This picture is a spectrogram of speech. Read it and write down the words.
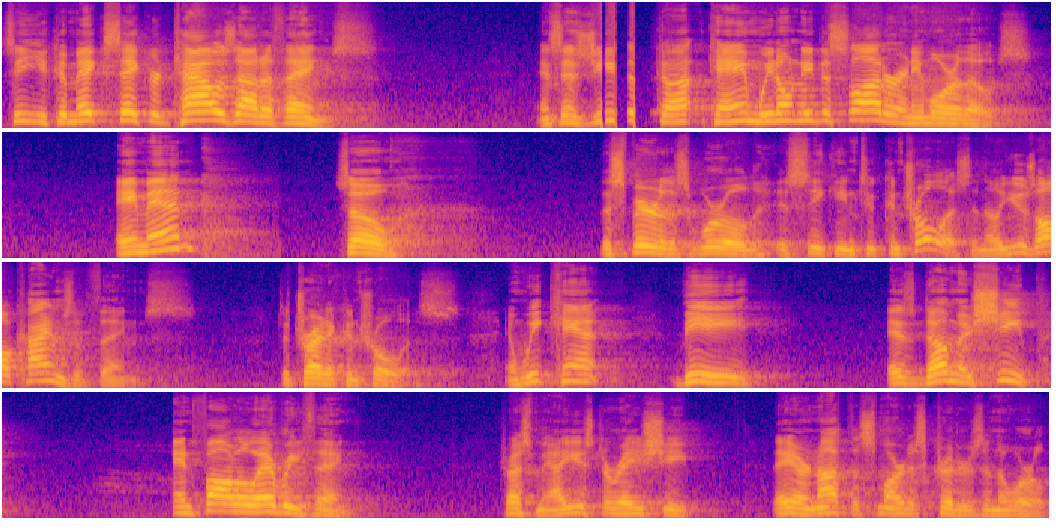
See, you can make sacred cows out of things. And since Jesus came, we don't need to slaughter any more of those. Amen? So, the spirit of this world is seeking to control us, and they'll use all kinds of things to try to control us. And we can't be as dumb as sheep and follow everything. Trust me, I used to raise sheep. They are not the smartest critters in the world.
